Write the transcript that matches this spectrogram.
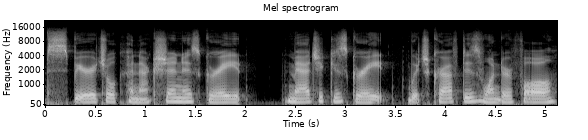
Spiritual connection is great. Magic is great. Witchcraft is wonderful.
